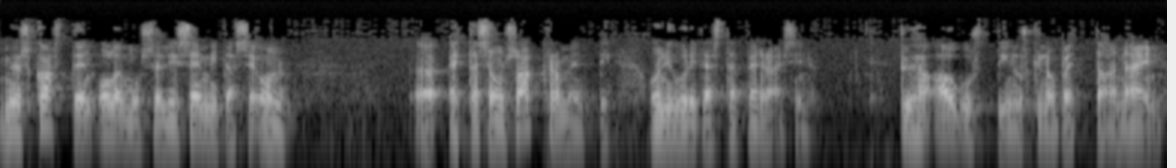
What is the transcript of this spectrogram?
Myös kasteen olemus, eli se mitä se on, että se on sakramentti, on juuri tästä peräisin. Pyhä Augustinuskin opettaa näin.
